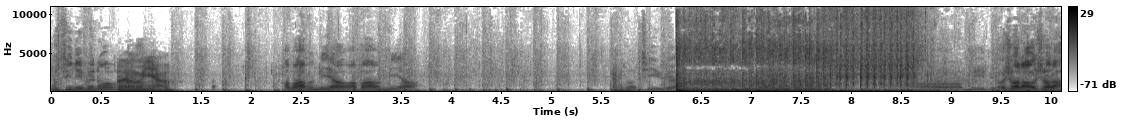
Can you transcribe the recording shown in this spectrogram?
ပူစီနေမယ်နော် ဘယ်မရဘူး အဘာမမြင်အောင်အဘာမမြင်အောင်တော့ကြည့်ရအော်မေးပြီအော်ရှော့တာအော်ရှော့တာ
